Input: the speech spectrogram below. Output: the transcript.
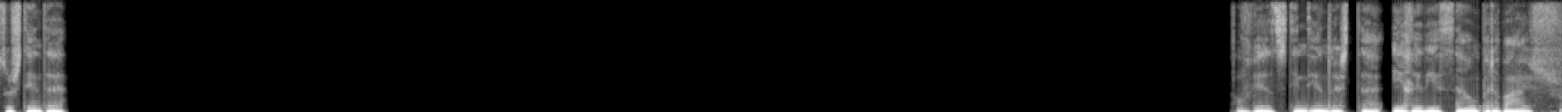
sustenta. Talvez estendendo esta irradiação para baixo,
